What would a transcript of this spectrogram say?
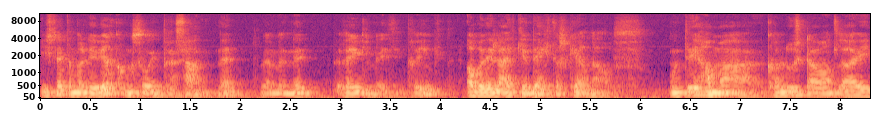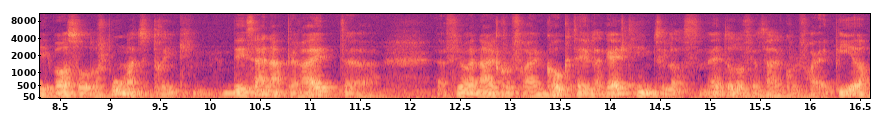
ist nicht einmal die Wirkung so interessant, nicht? wenn man nicht regelmäßig trinkt. Aber die Leute gehen echt das gerne aus. Und die haben auch keine Lust, dauernd Wasser oder Spuma zu trinken. Die sind auch bereit, äh, für einen alkoholfreien Cocktail Geld hinzulassen nicht? oder für das alkoholfreie Bier.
